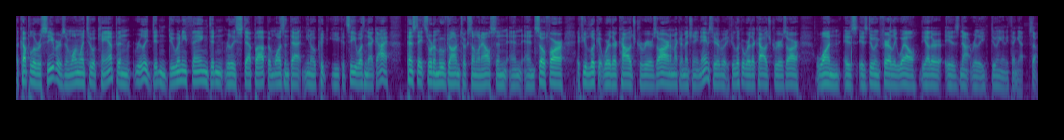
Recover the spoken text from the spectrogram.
a couple of receivers, and one went to a camp and really didn't do anything, didn't really step up, and wasn't that, you know, could you could see he wasn't that guy. Penn State sort of moved on, took someone else, and and and so far, if you look at where their college careers are, and I'm not going to mention any names here, but if you look at where their college careers are, one is is doing fairly well, the other is not really doing anything yet. So,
